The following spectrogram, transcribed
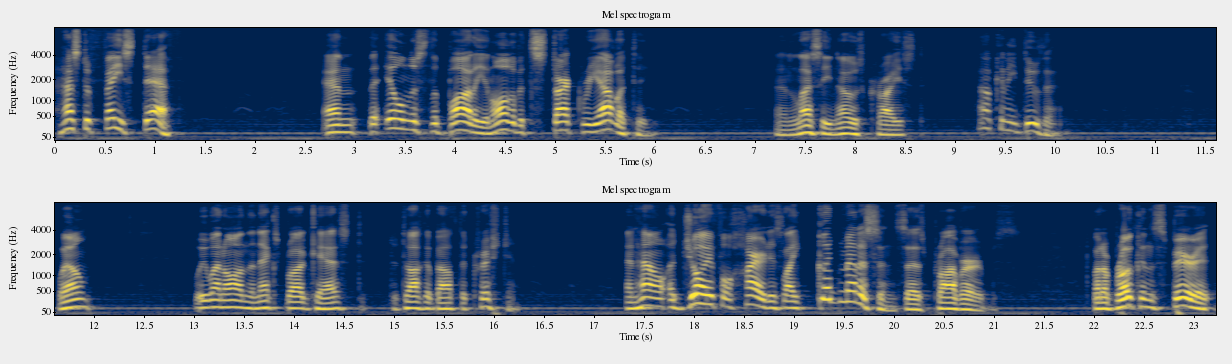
has to face death and the illness of the body and all of its stark reality. Unless he knows Christ, how can he do that? Well, we went on the next broadcast to talk about the Christian and how a joyful heart is like good medicine, says Proverbs. But a broken spirit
